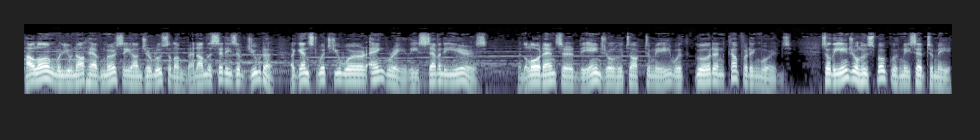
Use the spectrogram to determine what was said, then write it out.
how long will you not have mercy on Jerusalem and on the cities of Judah, against which you were angry these seventy years? And the Lord answered the angel who talked to me with good and comforting words. So the angel who spoke with me said to me,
